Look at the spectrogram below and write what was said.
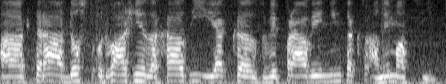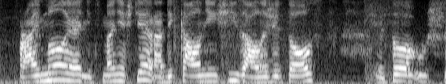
a která dost odvážně zachází jak s vyprávěním, tak s animací. Primal je nicméně ještě radikálnější záležitost. Je to už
